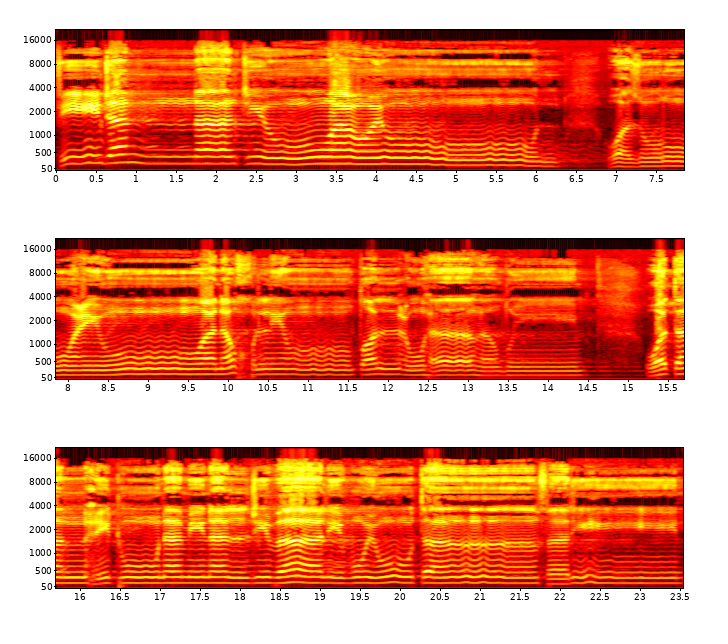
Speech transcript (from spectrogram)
في جنات وعيون. وزروع ونخل طلعها هضيم وتنحتون من الجبال بيوتا فرين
